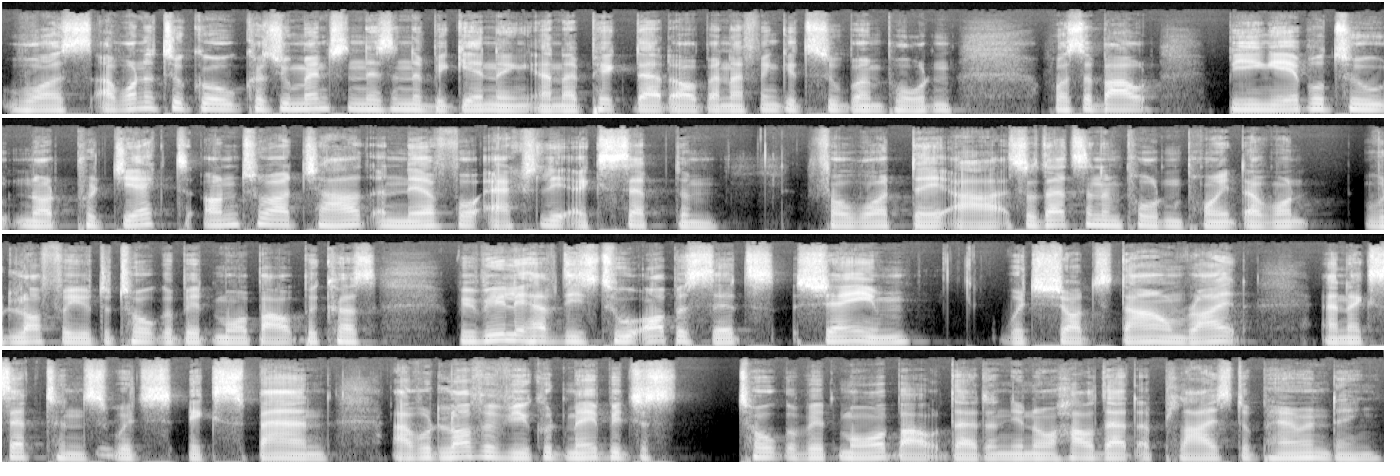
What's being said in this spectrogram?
was I wanted to go because you mentioned this in the beginning, and I picked that up, and I think it's super important. Was about being able to not project onto our child and therefore actually accept them for what they are. So that's an important point. I want would love for you to talk a bit more about because we really have these two opposites: shame which shuts down, right? And acceptance, mm-hmm. which expand. I would love if you could maybe just talk a bit more about that and you know how that applies to parenting.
